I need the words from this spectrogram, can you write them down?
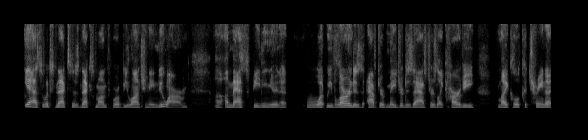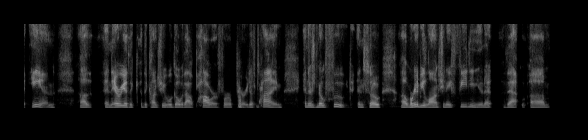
yeah. So what's next is next month we'll be launching a new arm, uh, a mass feeding unit. What we've learned is after major disasters like Harvey, Michael, Katrina, Ian, uh, an area of the, the country will go without power for a period of time and there's no food. And so uh, we're going to be launching a feeding unit that um,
